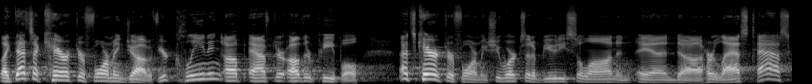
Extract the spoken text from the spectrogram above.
Like, that's a character forming job. If you're cleaning up after other people, that's character forming. She works at a beauty salon, and, and uh, her last task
